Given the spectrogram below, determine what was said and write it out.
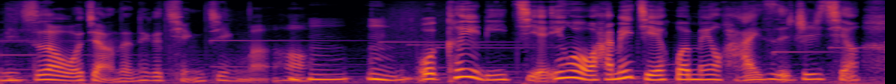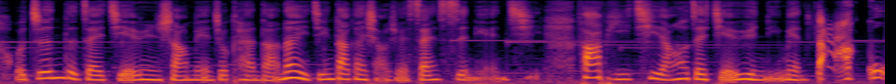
你知道我讲的那个情境吗？哈、嗯嗯，我可以理解，因为我还没结婚、没有孩子之前，我真的在捷运上面就看到，那已经大概小学三四年级发脾气，然后在捷运里面打滚，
